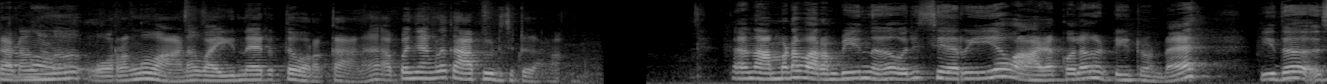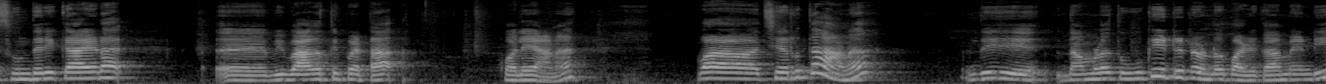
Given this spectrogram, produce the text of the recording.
കടന്ന് ഉറങ്ങുവാണ്. വൈകുന്നേരത്തെ ഉറക്കാണ്. അപ്പം ഞങ്ങൾ കാപ്പി പിടിച്ചിട്ട് കാണാം. നമ്മുടെ പറമ്പിൽ നിന്ന് ഒരു ചെറിയ വാഴക്കൊല കിട്ടിയിട്ടുണ്ട്. ഇത് സുന്ദരിക്കായുടെ വിഭാഗത്തിൽപ്പെട്ട കൊലയാണ്. ചെറുതാണ്. ഇത് നമ്മൾ തൂക്കിയിട്ടിട്ടുണ്ട് പഴുക്കാൻ വേണ്ടി.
